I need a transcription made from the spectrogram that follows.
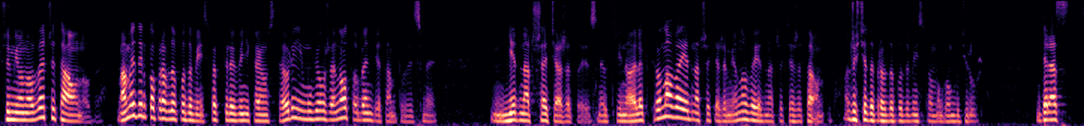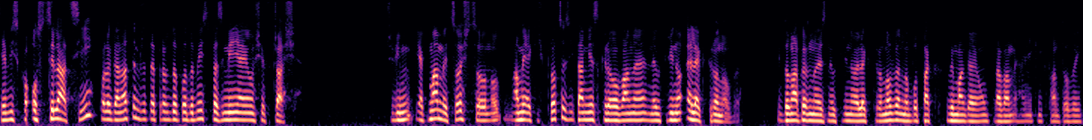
czy mionowe, czy taonowe. Mamy tylko prawdopodobieństwa, które wynikają z teorii i mówią, że no to będzie tam powiedzmy jedna trzecia, że to jest neutrino elektronowe, jedna trzecia, że mionowe, jedna trzecia, że taonowe. Oczywiście te prawdopodobieństwa mogą być różne. I teraz zjawisko oscylacji polega na tym, że te prawdopodobieństwa zmieniają się w czasie. Czyli jak mamy coś, co no, mamy jakiś proces i tam jest kreowane neutrino elektronowe. I to na pewno jest neutrino elektronowe, no bo tak wymagają prawa mechaniki kwantowej,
